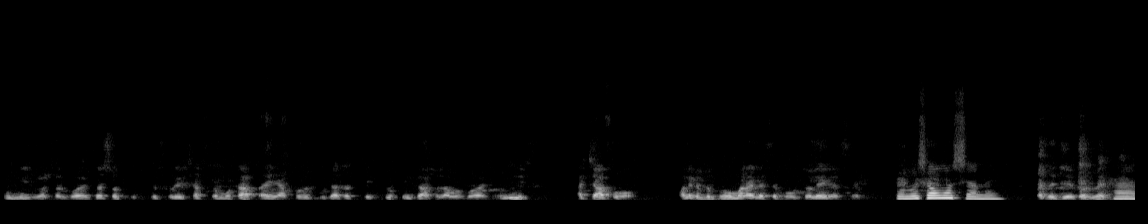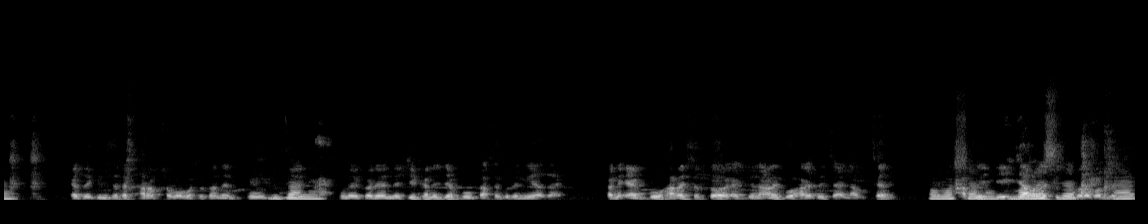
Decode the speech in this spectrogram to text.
উনিশ বছর বয়স। দর্শক একটু শরীর স্বাস্থ্য মোটা তাই আপনার বোঝা যাচ্ছে একটু কিন্তু আসলে আমার বয়স উনিশ। আচ্ছা আপু অনেকে তো বউ মারা গেছে বউ চলে গেছে। কোনো সমস্যা নেই। এতে বিয়ে করবেন? হ্যাঁ। এতে কিন্তু একটা খারাপ স্বভাব আছে জানেন? বউ যদি মনে করেন যেখানে যে বউ কাছে করে নিয়ে যায়। কারণ এক বউ হারাইছে তো একদিন আরেক বউ হারাইতে চায় না বুঝছেন? আপনি এই জ্বালাটা সহ্য করা পারবেন? হ্যাঁ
